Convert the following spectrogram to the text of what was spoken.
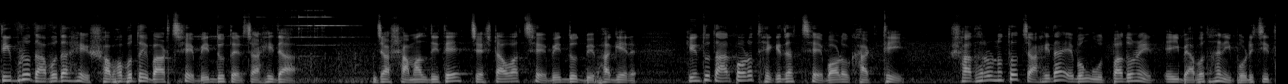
তীব্র দাবদাহে স্বভাবতই বাড়ছে বিদ্যুতের চাহিদা। যা সামাল দিতে চেষ্টাও আছে বিদ্যুৎ বিভাগের। কিন্তু তারপরও থেকে যাচ্ছে বড় ঘাটতি। সাধারণত চাহিদা এবং উৎপাদনের এই ব্যবধানই পরিচিত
